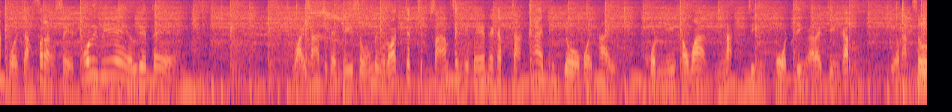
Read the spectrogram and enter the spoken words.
ักมวยจากฝรั่งเศสโอลิเวียเลียเต้วัย 31 ปี สูง 173เซนติเมตรนะครับ จากค่ายพินโยมวยไทย คนนี้เขาว่าหนักจริง โหดจริงอะไรจริงครับ เดี๋ยวนักสู้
